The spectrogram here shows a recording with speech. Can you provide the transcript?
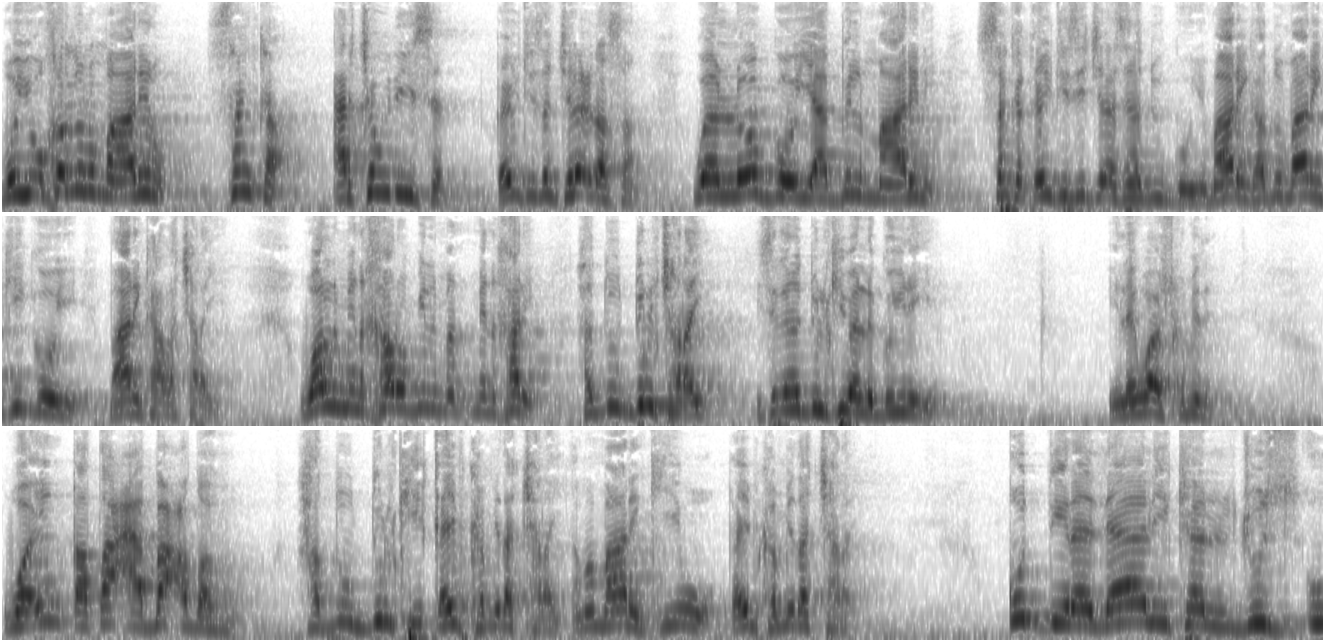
Wa yu'khadu lmaarinu sanka carjawdiisa qaybtiisan jilicdasan waa loo gooyaa bilmaarini sanka qaybtiisii jilicsan hadduu gooyo maarinka hadduu maarinkii gooyey maarinkaa la jaraya. Wlminkaru bilminkari hadduu dul jaray isagana dulkii baa la goynaya. Ilan waa isku mide wain qaaca bacdahu hadduu dulkii qeyb kamida jaray ama maarinkiibuu qeyb kamida jaray qudira dalika ljuzu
